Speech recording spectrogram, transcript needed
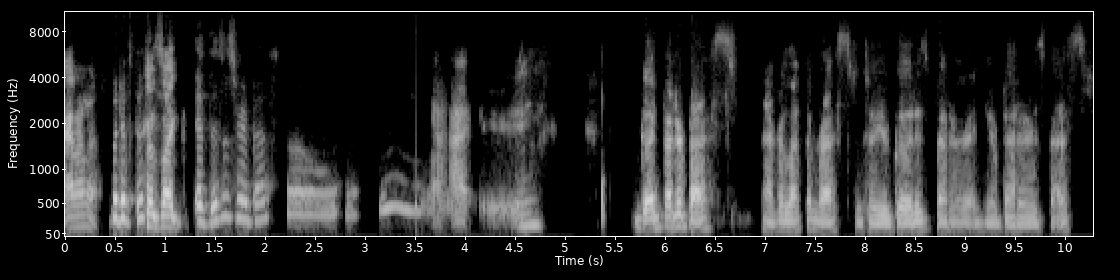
I don't know. But if this Because like if this is her best though, I good, better, best. Never let them rest until your good is better and your better is best.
